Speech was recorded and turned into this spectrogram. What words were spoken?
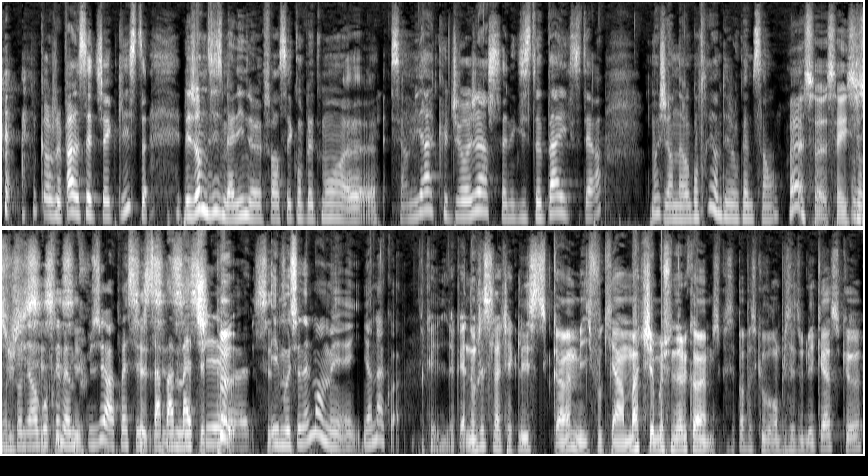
quand je parle de cette checklist, les gens me disent, mais Aline, enfin, c'est complètement. euh, c'est un miracle que tu recherches, ça n'existe pas, etc. Moi, j'en ai rencontré hein, des gens comme ça. hein. Ouais, ça, ça existe. J'en ai rencontré même plusieurs. Après, ça va matcher euh, émotionnellement, mais il y en a quoi. Ok, d'accord. Donc ça, c'est la checklist quand même, mais il faut qu'il y ait un match émotionnel quand même. Parce que c'est pas parce que vous remplissez toutes les cases que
